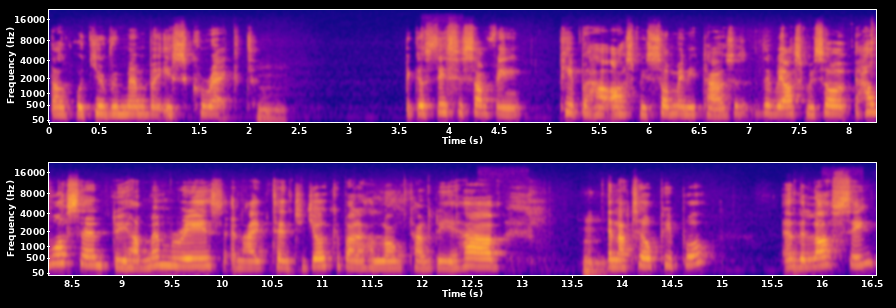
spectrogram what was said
that what you remember is correct? Mhm. Because this is something people have asked me so many times. They will ask me, so how was it? Do you have memories? And I tend to joke about it, how long time do you have? Mhm. And I tell people, and the last thing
